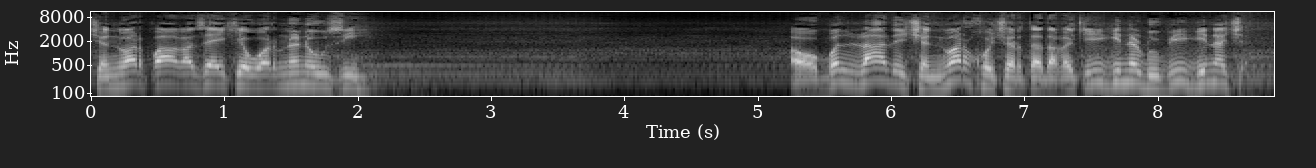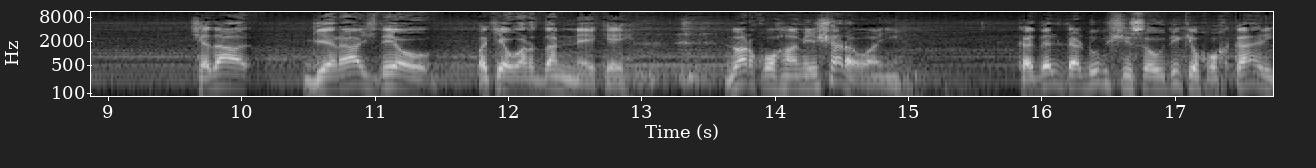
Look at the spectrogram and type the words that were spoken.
چې نور په هغه ځای کې ورننوځي او بل دا دی چې نور خو چرته دغه کیږي نه ډوبیږي نه چې دا ګراج دی او پکې وردن نه کې نور خو همیشه رواني که دلته ډوب شي سعودي کې خو ښکاري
